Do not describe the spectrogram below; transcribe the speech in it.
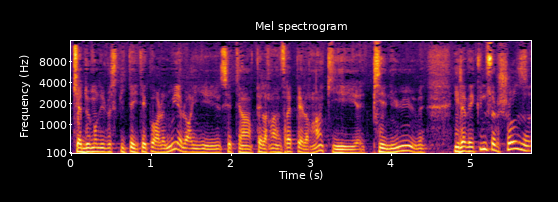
qui a demandé l'hospitalité pour la nuit. Alors c'était un pèlerin, un vrai pèlerin qui pieds nus. Il avait qu'une seule chose,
